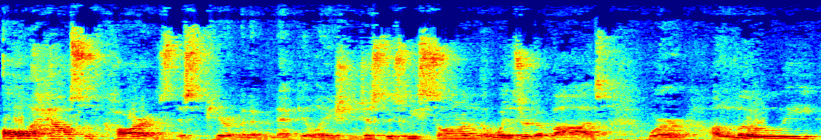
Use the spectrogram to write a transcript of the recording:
all a house of cards, this pyramid of manipulation, just as we saw in The Wizard of Oz, where a lowly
